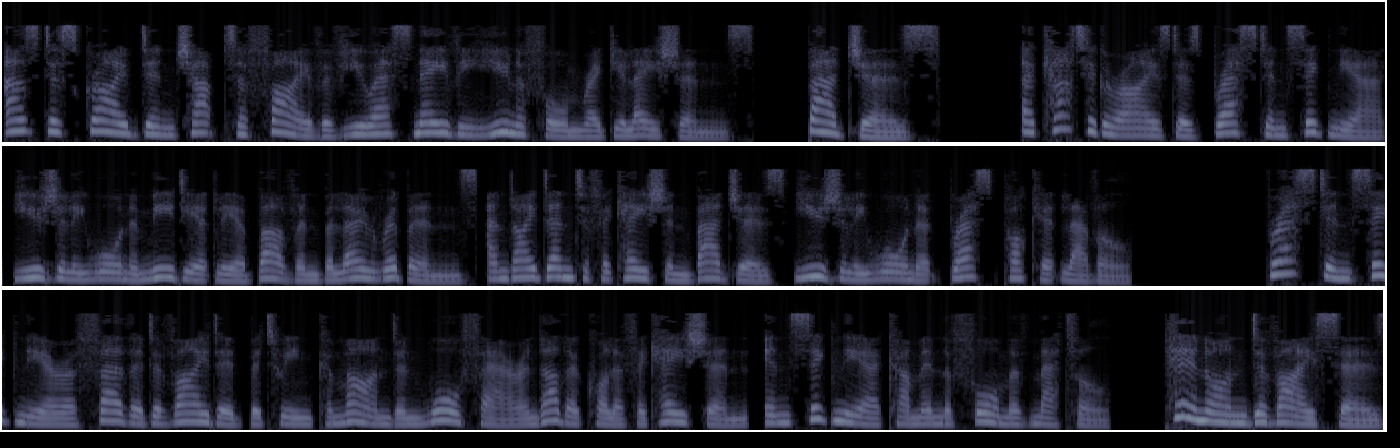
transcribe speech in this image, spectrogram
As described in Chapter 5 of U.S. Navy Uniform Regulations, badges are categorized as breast insignia usually worn immediately above and below ribbons and identification badges usually worn at breast pocket level. Breast insignia are further divided between command and warfare and other qualification. Insignia come in the form of metal pin-on devices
